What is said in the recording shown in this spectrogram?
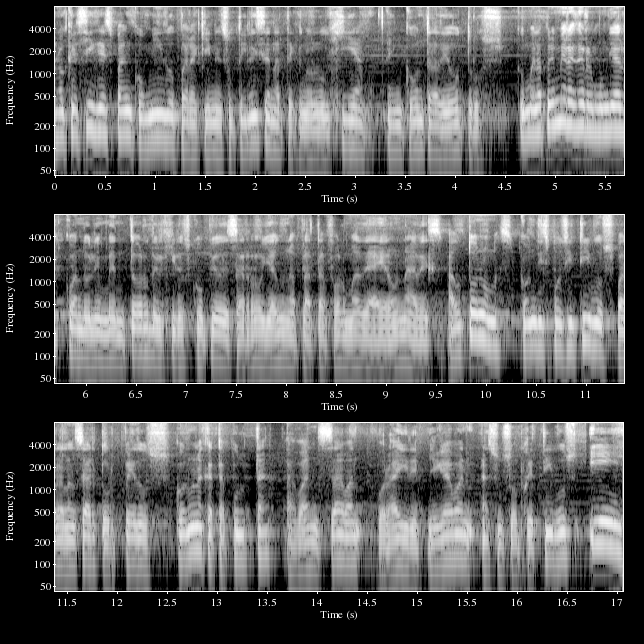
lo que sigue es pan comido para quienes utilizan la tecnología en contra de otros, como en la Primera Guerra Mundial, cuando el inventor del giroscopio desarrolla una plataforma de aeronaves autónomas con dispositivos para lanzar torpedos con una catapulta, avanzaban por aire, llegaban a sus objetivos y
